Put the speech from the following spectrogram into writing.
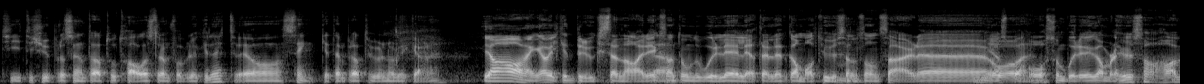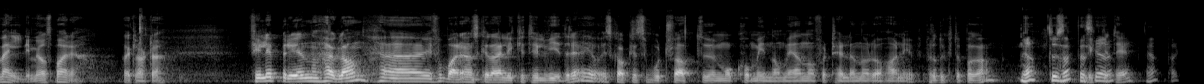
10-20% av totale strømforbruket ditt ved å senke temperaturen når du ikke er der. Ja, avhengig av hvilket bruksscenario. Ja. Om du bor i leilighet eller et gammelt hus, eller sånt, så er det og, og, som bor i gamle hus, har veldig mye å spare. Det er klart, det. Philip Bryn Haugland, eh, vi får bare ønske deg lykke til videre. Vi skal ikke se bort fra at du må komme innom igjen og fortelle når du har nye produkter på gang. Ja, tusen takk. Det skal lykke. Til. Ja, takk.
